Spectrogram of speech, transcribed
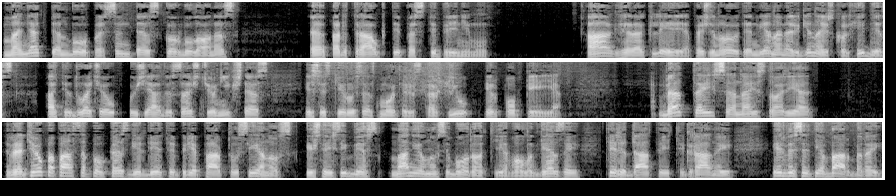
mane ten buvo pasiuntęs Korbulonas e, partraukti pastiprinimų. A, Heraklėje, pažinojau ten vieną merginą iš Kolchidės, atiduočiau už ją visas čionykštės įsiskyrusias moteris tarp jų ir popėją. Bet tai sena istorija. Verčiau papasakau, kas girdėti prie partų sienos. Iš teisybės man jau nusibodo tie vologezai, tiridatai, tigranai ir visi tie barbarai,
